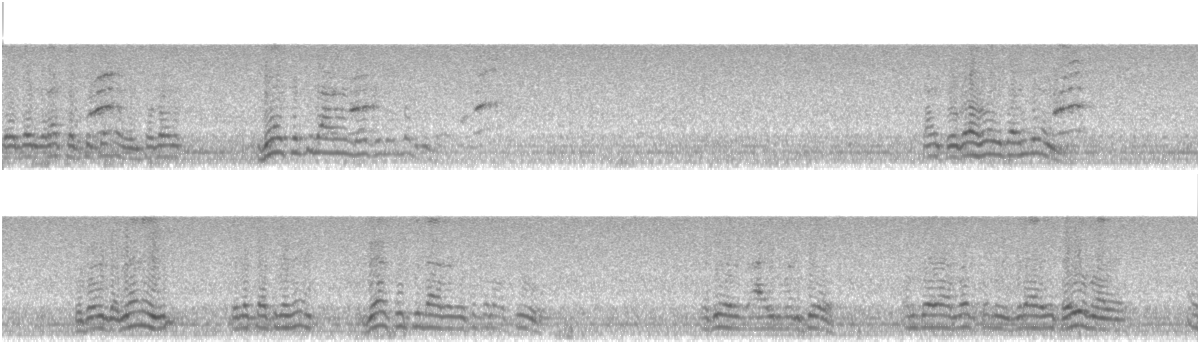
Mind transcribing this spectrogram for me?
ગણ જરાક કચકચ કરતા હોય. છોકરા બે સચી દાણા બે સચી બદલી જાય. છોકરા હોય જાણજે છોકરાને ગમ્યા નહીં, એટલે ને બે સચીદાર એટલે પેલા શું? પછી આવી કે આમ અમે પેલું ઉભરા એ થયું અમારે. આ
